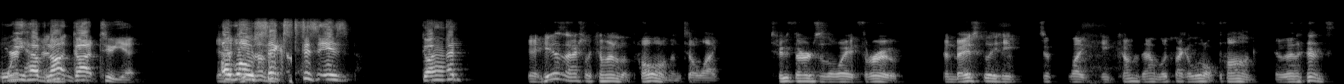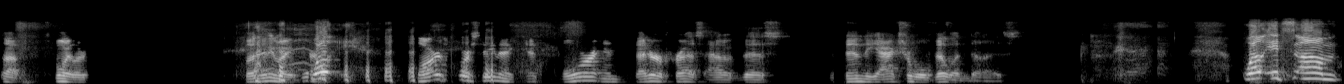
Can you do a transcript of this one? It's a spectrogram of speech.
we have not got to yet. Yeah, Although Sextus is, go ahead. yeah he doesn't actually come into the poem until like two-thirds of the way through. And basically he just like he comes down looks like a little punk and then it's uh spoiler. But anyway Well, Lars Porsena gets more and better press out of this than the actual villain does. Well, it's um,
